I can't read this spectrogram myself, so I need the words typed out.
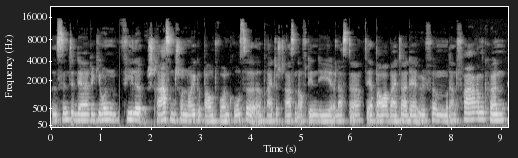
Es sind in der Region viele Straßen schon neu gebaut worden, große, äh, breite Straßen, auf denen die Laster der Bauarbeiter der Ölfirmen dann fahren können.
